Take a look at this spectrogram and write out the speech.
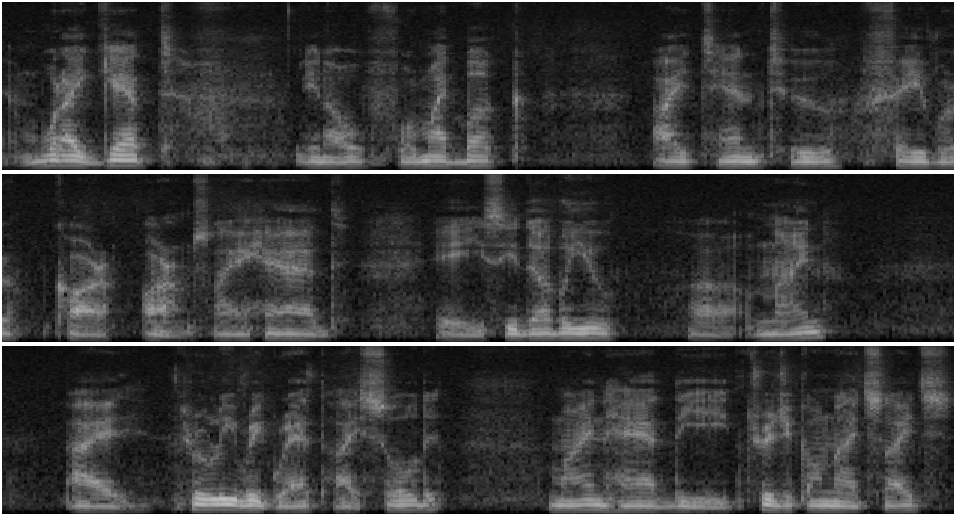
and what I get, you know, for my buck, I tend to favor Kahr Arms. I had a CW uh, 9. I truly regret I sold it. Mine had the Trijicon night sights.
